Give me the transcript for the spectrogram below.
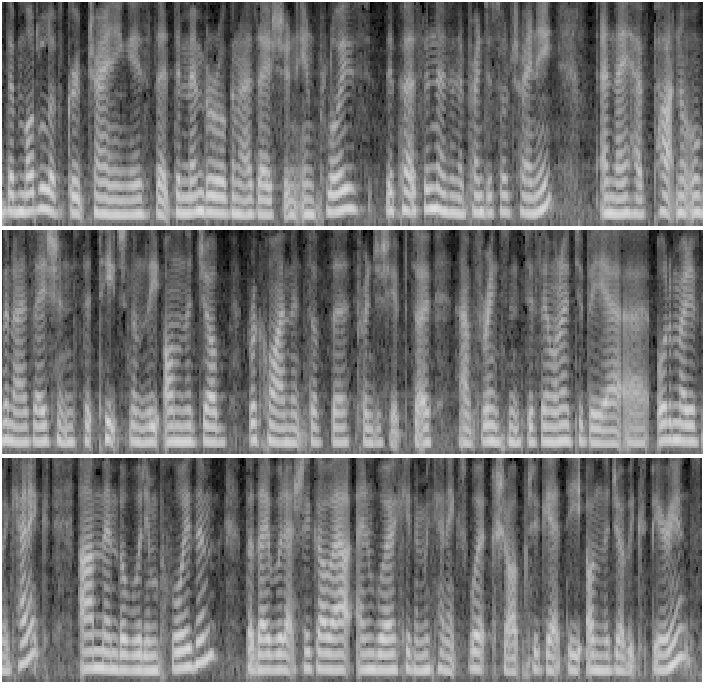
The model of group training is that the member organisation employs the person as an apprentice or trainee, and they have partner organisations that teach them the on the job requirements of the apprenticeship. So, um, for instance, if they wanted to be an automotive mechanic, our member would employ them, but they would actually go out and work in a mechanic's workshop to get the on the job experience.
